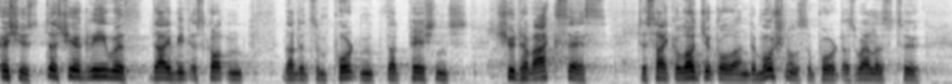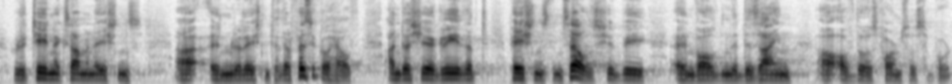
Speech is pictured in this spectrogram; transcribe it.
issues. Does she agree with Diabetes Scotland that it's important that patients should have access to psychological and emotional support as well as to routine examinations uh, in relation to their physical health? And does she agree that patients themselves should be involved in the design uh, of those forms of support?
